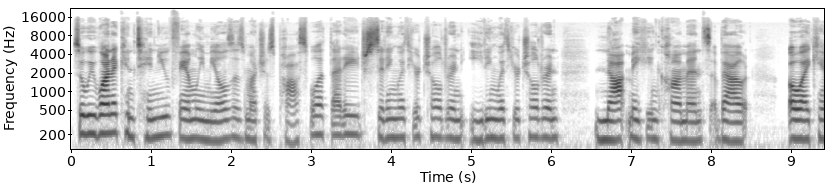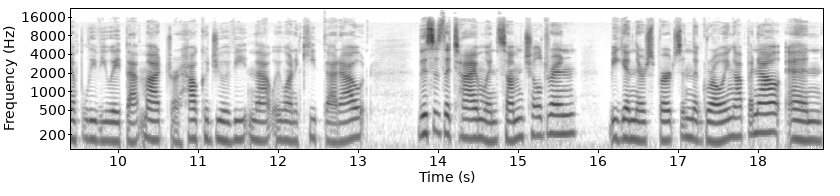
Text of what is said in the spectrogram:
so we want to continue family meals as much as possible at that age, sitting with your children, eating with your children, not making comments about, oh, I can't believe you ate that much, or how could you have eaten that? We want to keep that out. This is the time when some children begin their spurts in the growing up and out, and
